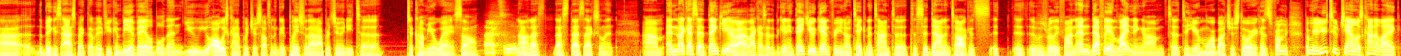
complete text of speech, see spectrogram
Uh, the biggest aspect of it. If you can be available, then you you always kind of put yourself in a good place for that opportunity to to come your way. So Absolutely. no, that's that's that's excellent. Um, and like I said, thank you. Uh, like I said at the beginning, thank you again for you know taking the time to to sit down and talk. It's it it, it was really fun and definitely enlightening. Um, to to hear more about your story because from from your YouTube channel, it's kind of like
